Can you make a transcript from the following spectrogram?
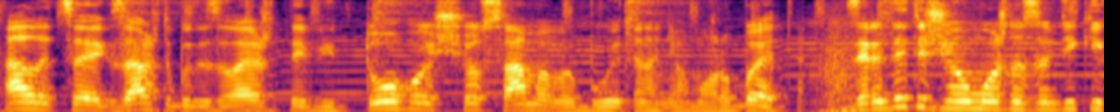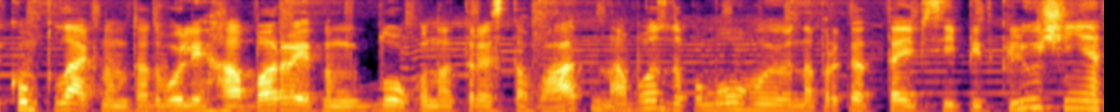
Але це як завжди буде залежати від того, що саме ви будете на ньому робити. Зарядити ж його можна завдяки комплектному та доволі габаритному блоку на 300 Вт або з допомогою, наприклад, Type-C підключення.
